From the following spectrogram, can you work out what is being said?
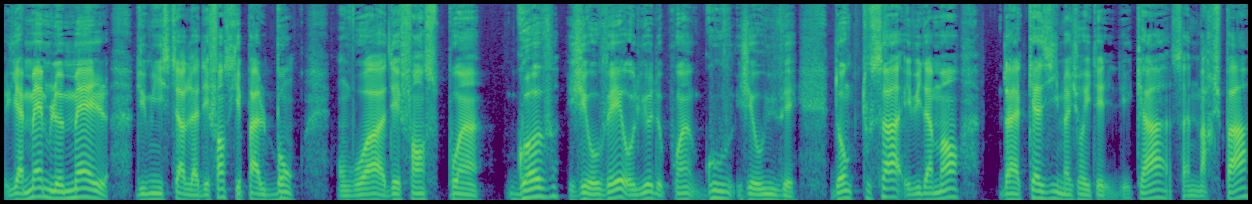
Il y a même le mail du ministère de la Défense qui est pas le bon. On voit défense.gov, G-O-V, au lieu de .gouv, G-O-U-V. Donc tout ça, évidemment, dans la quasi-majorité des cas, ça ne marche pas.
